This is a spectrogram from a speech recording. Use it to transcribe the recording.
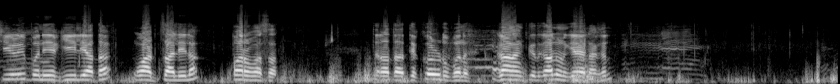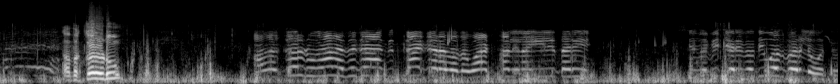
शिळी पण एक गेली आता वाट चालीला परवासात. तर आता ते करडू पण गाळांगतीत घालून घ्यायला लागल. आता करडू. आता करडू घालायचं काय करायचं आता? वाट चालेला गेली तरी. तिचं बिचारीचं दिवस भरलं होतं.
